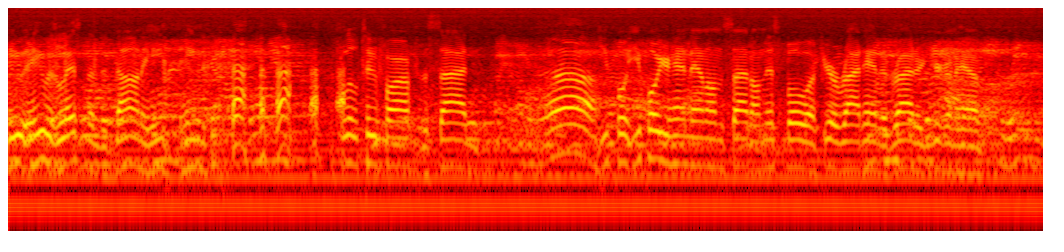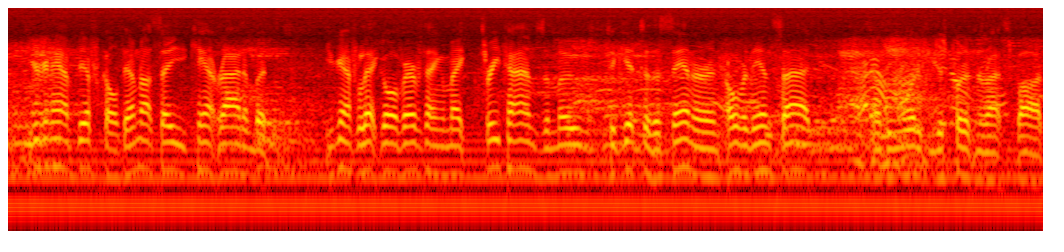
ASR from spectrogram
he, he, he, was listening to Donnie. He, he a little too far off to the side. Oh. You pull you pull your hand down on the side on this bull. If you're a right-handed rider, you're gonna have you're gonna have difficulty. I'm not saying you can't ride him, but you're gonna have to let go of everything and make three times the move to get to the center and over the inside than you would if you just put it in the right spot.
